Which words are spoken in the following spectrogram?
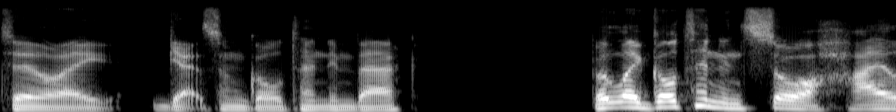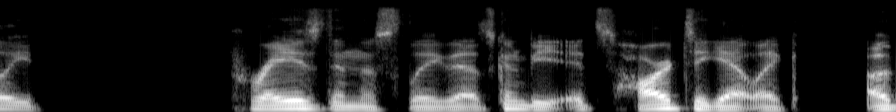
to like get some goaltending back? But like goaltending's so highly praised in this league that it's gonna be it's hard to get like a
